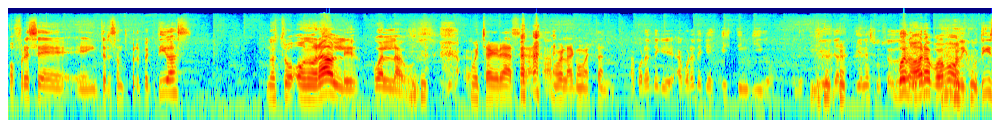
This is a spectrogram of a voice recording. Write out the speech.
ofrece eh, interesantes perspectivas. Nuestro honorable Juan Lagos. Muchas gracias. Hola, ¿cómo están? Acuérdate que, acuérdate que es distinguido. es distinguido, Ya tiene su seudónimo. Bueno, ahora podemos discutir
